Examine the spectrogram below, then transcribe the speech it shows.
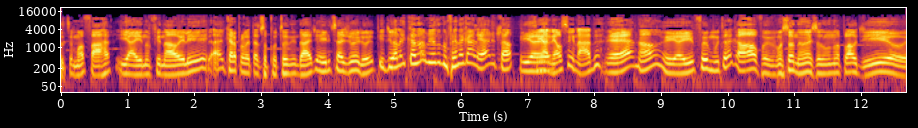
estavam uma farra. E aí, no final, ele. Ah, eu quero aproveitar essa oportunidade. Aí ele se ajoelhou e pediu ela em casamento no frente da galera e tal. E aí, Sem anel, sem nada. É, não, e aí foi muito legal, foi emocionante, todo mundo aplaudiu,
